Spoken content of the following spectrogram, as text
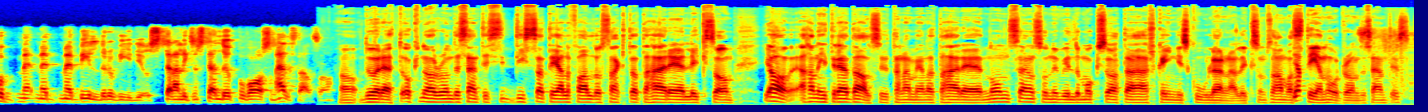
på, med, med, bilder och videos där han liksom ställde upp på vad som helst alltså. Ja, du har rätt. Och nu har Ron DeSantis dissat i alla fall och sagt att det här är liksom, ja, han är inte rädd alls, utan han menar att det här är nonsens och nu vill de också att det här ska in i skolorna liksom. Så han var ja. stenhård, Ron DeSantis.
